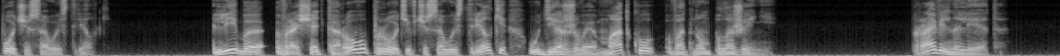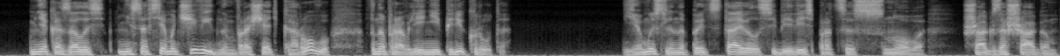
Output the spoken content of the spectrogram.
по часовой стрелке. Либо вращать корову против часовой стрелки, удерживая матку в одном положении. Правильно ли это? Мне казалось не совсем очевидным вращать корову в направлении перекрута. Я мысленно представил себе весь процесс снова, шаг за шагом.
